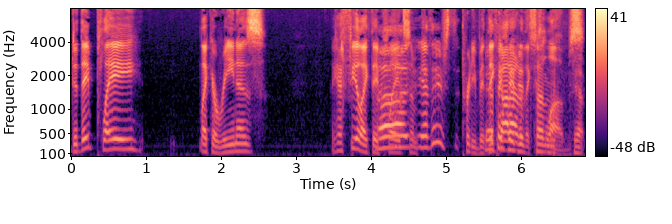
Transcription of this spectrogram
did they play like arenas? Like I feel like they played Uh, some yeah, there's pretty big. yeah, they got out of the some- clubs. Yep.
